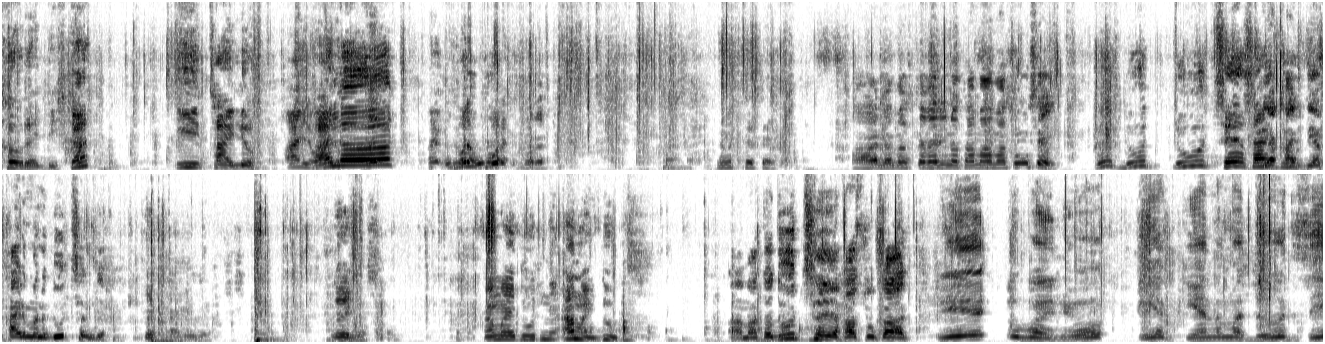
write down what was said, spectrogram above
ખવરાઈ દઈશ કા? ઈ થાય લ્યો. હાલો. નમસ્તે સાહેબ. હા નમસ્તે મારી નો થામ આમાં શું છે? દૂધ દૂધ દૂધ છે સાહેબ દેખાડ દેખાડ મને દૂધ છે ને દેખાડ. જોઈ લો. આમાંય દૂધ ને આમાંય દૂધ. આમાં તો દૂધ છે હાસુ કાક. એ ઊભા રહ્યો. એક કેનમાં દૂધ છે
